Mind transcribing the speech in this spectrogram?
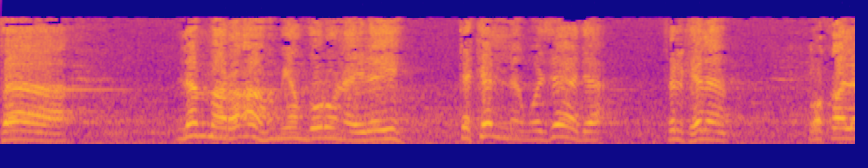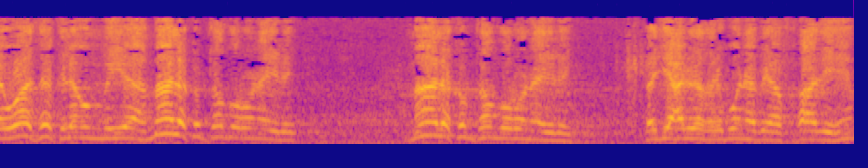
فلما رآهم ينظرون إليه تكلم وزاد في الكلام وقال واثك لأمياه ما لكم تنظرون إليه ما لكم تنظرون إليه فجعلوا يضربون بأفخاذهم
